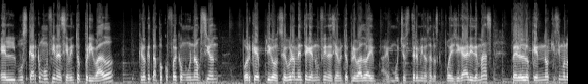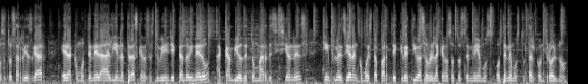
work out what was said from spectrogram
el buscar como un financiamiento privado creo que tampoco fue como una opción porque digo, seguramente que en un financiamiento privado hay, hay, muchos términos a los que puedes llegar y demás, pero lo que no quisimos nosotros arriesgar era como tener a alguien atrás que nos estuviera inyectando dinero a cambio de tomar decisiones que influenciaran como esta parte creativa sobre la que nosotros teníamos o tenemos total control, ¿no?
